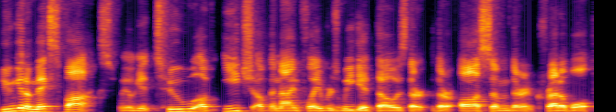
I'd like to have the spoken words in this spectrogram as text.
you can get a mixed box. We'll get two of each of the nine flavors. We get those. They're they're awesome. They're incredible.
